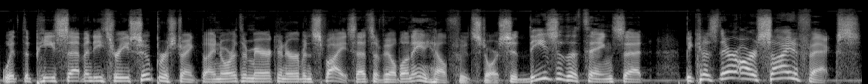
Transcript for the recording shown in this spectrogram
with the P73 Super Strength by North American Herb and Spice. That's available in any health food store. So these are the things that, because there are side effects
